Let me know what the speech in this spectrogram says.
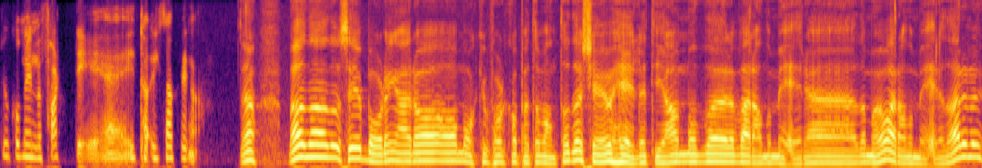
Du kommer inn med fart i, i, i taklinga. Ja. Men du sier bowling er å, å måke folk opp etter vantet. Det skjer jo hele tida. Må det være noe mer Det må jo være noe mer der, eller?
